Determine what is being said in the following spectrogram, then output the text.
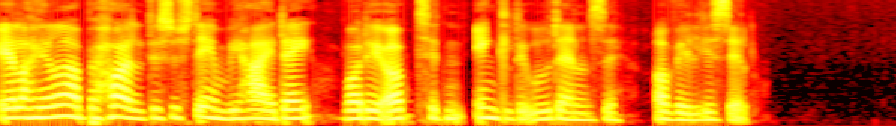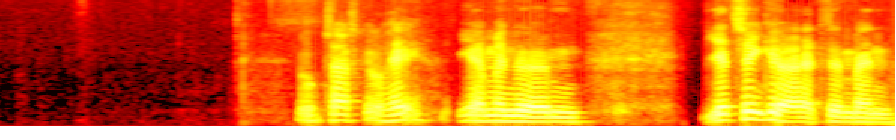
eller hellere beholde det system, vi har i dag, hvor det er op til den enkelte uddannelse at vælge selv? Jo, tak skal du have. Jamen, øh, jeg tænker, at øh, man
